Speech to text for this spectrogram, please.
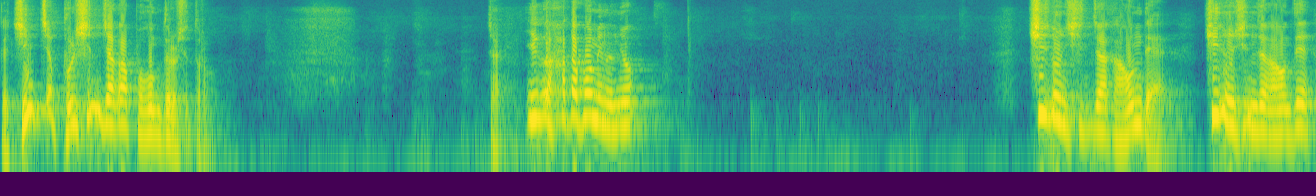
그 진짜 불신자가 복음 들을 수 있도록. 자, 이거 하다 보면은요, 기존 신자 가운데, 기존 신자 가운데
